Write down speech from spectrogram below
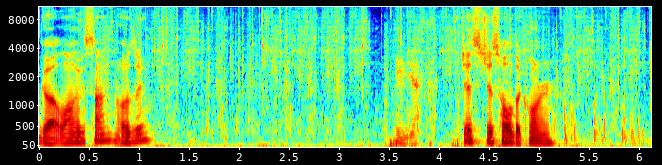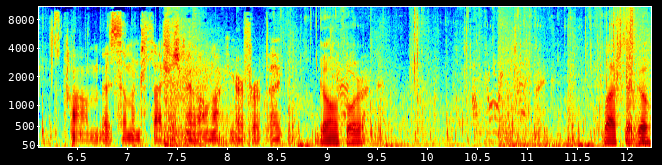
Go out long this time, Ozu. Yes. Just, just hold the corner. Um, if someone flashes me, I'm not gonna go for a pick. Going for it. I'm throwing flashback. Flash that, go.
